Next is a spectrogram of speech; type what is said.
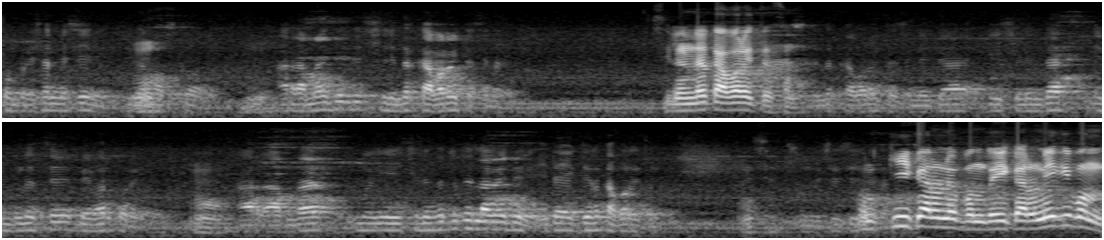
কম্প্রেশন মেশিন। নষ্ট আর আমরা যে যে সিলিন্ডার কাভার হইতেছে না। সিলিন্ডার কাভার হইতেছে না সিলিন্ডার কাভার হইতেছে না এটা এই সিলিন্ডার অ্যাম্বুলেন্সে ব্যবহার করে। আর আমরা এই সিলিন্ডার যদি লাগাই দিই এটা একদিনের কাভার হইতো আচ্ছা। কি কারণে বন্ধ? এই কারণেই কি বন্ধ?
